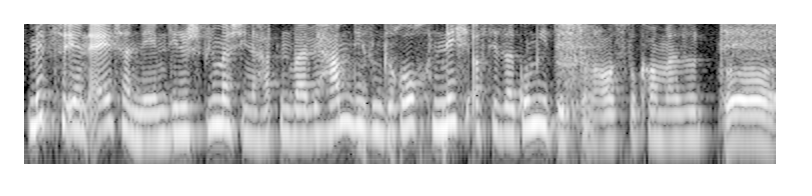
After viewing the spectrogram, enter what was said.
mit zu ihren Eltern nehmen, die eine Spülmaschine hatten, weil wir haben diesen Geruch nicht aus dieser Gummidichtung rausbekommen. Also, ah,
